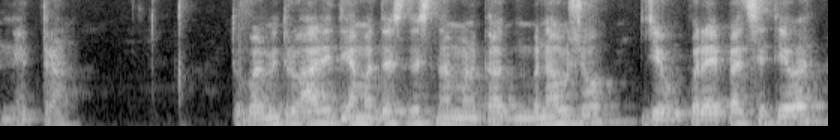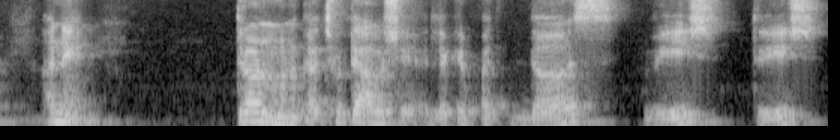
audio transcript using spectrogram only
અને ત્રણ. તો ભાઈ મિત્રો, આ રીતે આમાં દસ દસના મણકા બનાવજો. જે ઉપર આપ્યા છે તેવા. અને ત્રણ મણકા છૂટા આવશે. એટલે કે દસ, વીસ, ત્રીસ,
